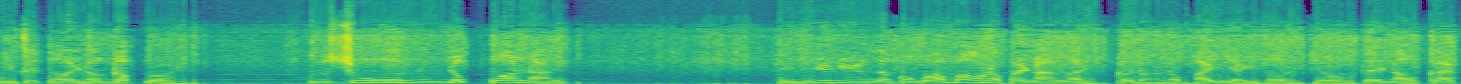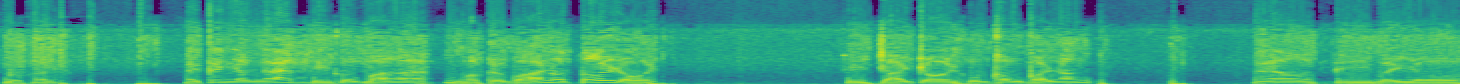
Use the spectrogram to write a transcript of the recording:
Vì cái thời nó gấp rồi, nó xuống, nó dốc quá nặng. Thì dĩ nhiên là có quả báo nó phải nặng rồi, cái đó nó phải vậy thôi, chứ không thể nào khác được hết. Hay cái nhân ác thì có quả ác, mà cái quả nó tới rồi, thì chạy trời cũng không cõi nắng. Thì bây giờ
